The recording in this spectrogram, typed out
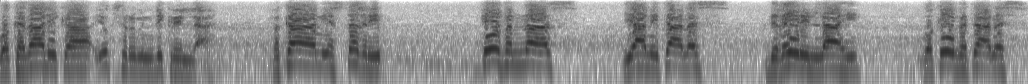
وكذلك يكثر من ذكر الله. فكان يستغرب كيف الناس يعني تأنس بغير الله وكيف تأنس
